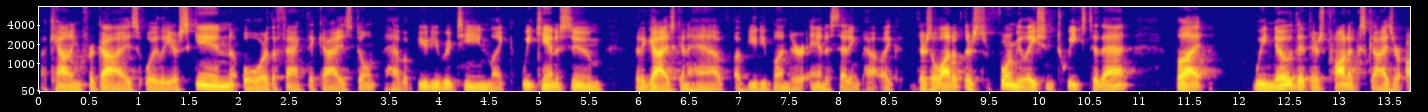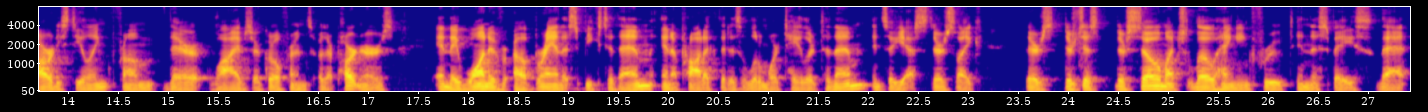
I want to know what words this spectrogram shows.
accounting for guys' oilier skin or the fact that guys don't have a beauty routine. Like we can't assume that a guy's going to have a beauty blender and a setting powder. Like there's a lot of there's formulation tweaks to that, but we know that there's products guys are already stealing from their wives or girlfriends or their partners and they want a, a, brand that speaks to them and a product that is a little more tailored to them and so yes there's like there's there's just there's so much low hanging fruit in this space that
